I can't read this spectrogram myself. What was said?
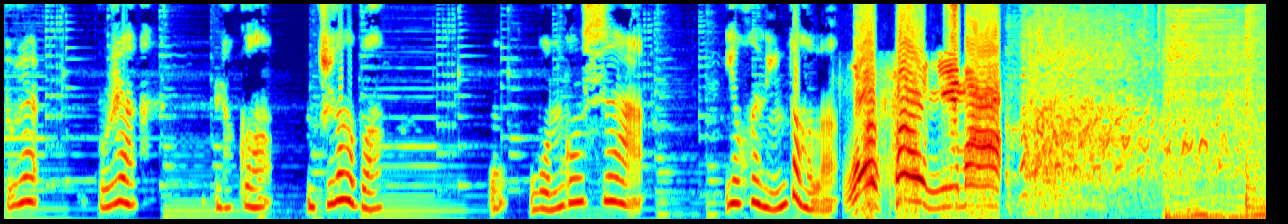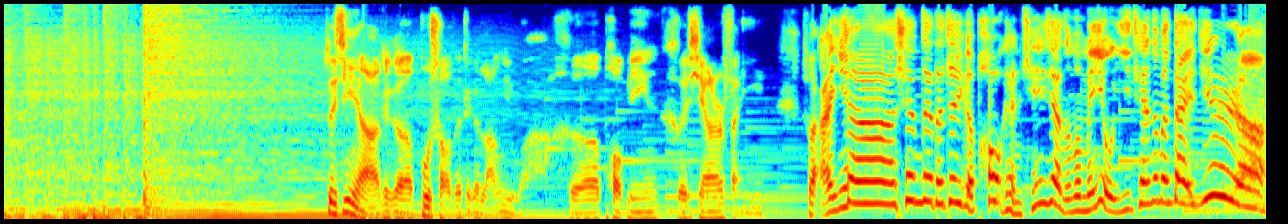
不是，不是，老公，你知道不？我我们公司啊要换领导了。我操你妈！最近啊，这个不少的这个狼友啊和炮兵和仙儿反映说：“哎呀，现在的这个炮砍天下怎么没有以前那么带劲儿啊？”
